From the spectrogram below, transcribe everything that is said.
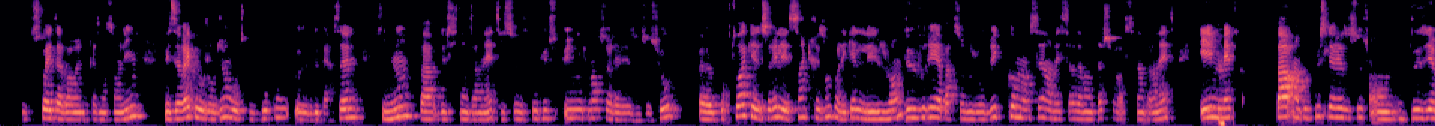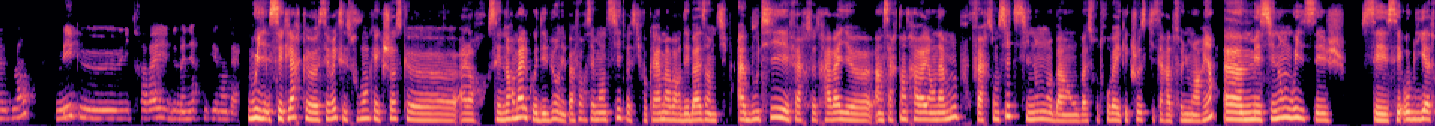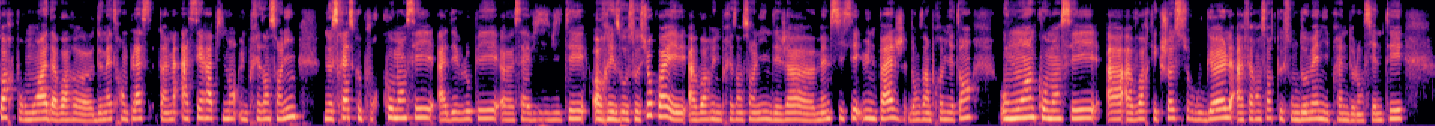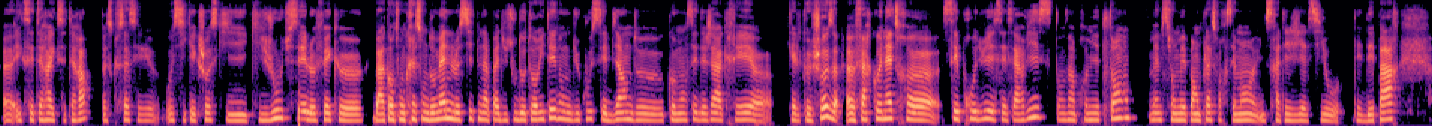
souhaitent avoir une présence en ligne. Mais c'est vrai qu'aujourd'hui, on retrouve beaucoup de personnes qui n'ont pas de site internet, qui se focus uniquement sur les réseaux sociaux. Euh, pour toi, quelles seraient les cinq raisons pour lesquelles les gens devraient, à partir d'aujourd'hui, commencer à investir davantage sur leur site internet et mettre pas un peu plus les réseaux sociaux en deuxième plan, mais qu'ils travaillent de manière complémentaire? Oui, c'est clair que c'est vrai que c'est souvent quelque chose que... Alors, c'est normal qu'au début, on n'ait pas forcément de site parce qu'il faut quand même avoir des bases un petit peu abouties et faire ce travail, euh, un certain travail en amont pour faire son site. Sinon, ben, on va se retrouver avec quelque chose qui sert absolument à rien. Mais sinon, oui, c'est c'est obligatoire pour moi d'avoir euh, de mettre en place quand même assez rapidement une présence en ligne, ne serait-ce que pour commencer à développer euh, sa visibilité hors réseaux sociaux quoi et avoir une présence en ligne déjà euh, même si c'est une page dans un premier temps, au moins commencer à avoir quelque chose sur Google, à faire en sorte que son domaine y prenne de l'ancienneté, etc., etc. Parce que ça, c'est aussi quelque chose qui, qui, joue, tu sais, le fait que bah, quand on crée son domaine, le site n'a pas du tout d'autorité. Donc, du coup, c'est bien de commencer déjà à créer quelque chose, faire connaître ses produits et ses services dans un premier temps, même si on met pas en place forcément une stratégie SEO dès le départ.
